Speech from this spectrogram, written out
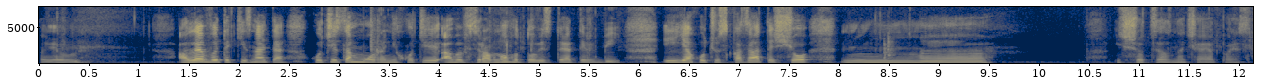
Ем, Але ви такі, знаєте, хоч і заморені, хоч і, а ви все одно готові стояти в бій. І я хочу сказати, що. е, І що це означає, поясню.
